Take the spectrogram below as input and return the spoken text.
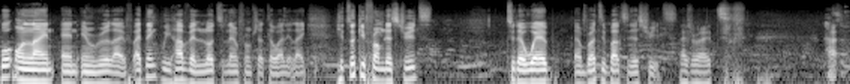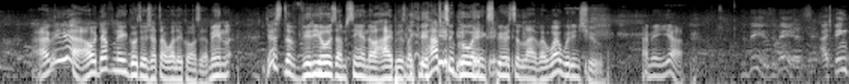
both online and in real life. I think we have a lot to learn from Shatta Wale. Like he took it from the streets to the web and brought it back to the streets. That's right. I, I mean, yeah, I would definitely go to a Shatta Wale concert. I mean, just the videos I'm seeing, the hype is like you have to go and experience it live. Like, why wouldn't you? I mean, yeah. I think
